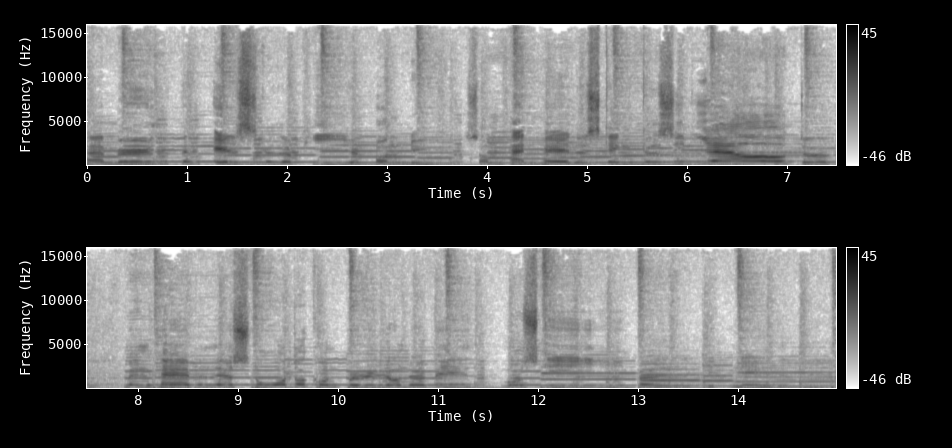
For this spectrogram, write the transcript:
At møde den elskede pige på ny. Som han havde skænket sit hjerte. Men havet er stort og kun bølgerne ved, hvor skibet gik ned. Da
